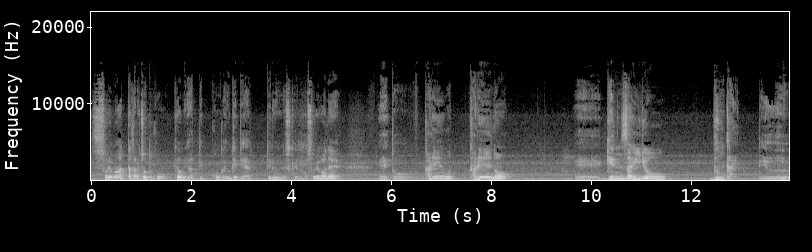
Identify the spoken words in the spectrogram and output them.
それもあったからちょっとこう興味があって今回受けてやってるんですけれどもそれはねえっ、とカレーをカレーの、えー原材料分解っていう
